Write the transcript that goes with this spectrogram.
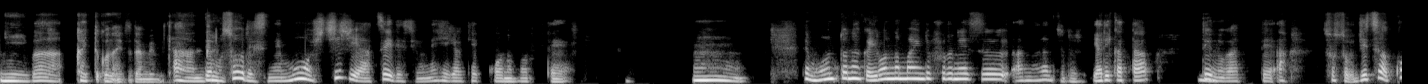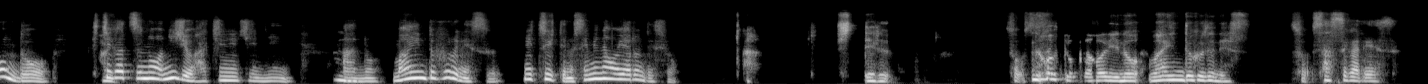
には帰ってこないとダメみたいな。あでもそうですね。もう7時暑いですよね。日が結構昇って。うん。でも本当なんかいろんなマインドフルネス、あの、なんていうの、やり方っていうのがあって、あ、そうそう。実は今度、7月の28日に、うんあの、マインドフルネスについてのセミナーをやるんですよ。知ってる。そう、脳と香りのマインドフルネス。そう、さすがです。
